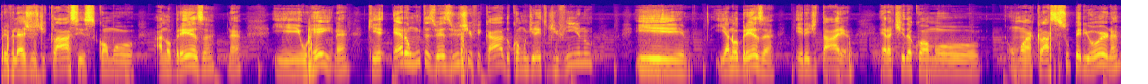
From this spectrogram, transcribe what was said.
privilégios de classes como a nobreza né? e o rei, né? que eram muitas vezes justificados como um direito divino e, e a nobreza hereditária era tida como uma classe superior, né?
